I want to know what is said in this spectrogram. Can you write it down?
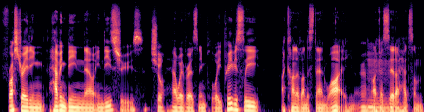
frustrating. Having been now in these shoes, Sure. However, as an employee previously, I kind of understand why. You know, like I said, Mm. I had some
